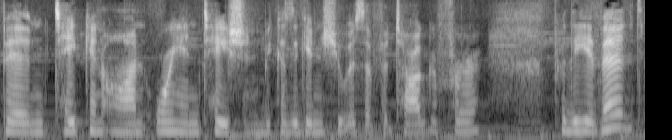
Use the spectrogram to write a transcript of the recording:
been taken on orientation because again she was a photographer for the event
